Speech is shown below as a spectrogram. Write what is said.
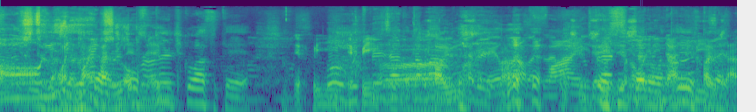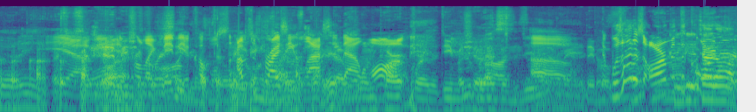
Oh, il s'est fait quoi, c'était. If we if we close Et c'est ça, on a fait, that que oui. book. Yeah, I mean, for like maybe a couple. I'm surprised he lasted that long. where the demon shows up Um, was that his arm in the corner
